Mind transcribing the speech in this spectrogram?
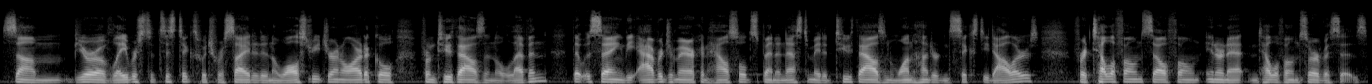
some Bureau of Labor statistics, which were cited in a Wall Street Journal article from 2011 that was saying the average American household spent an estimated $2,160 for telephone, cell phone, internet, and telephone services.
